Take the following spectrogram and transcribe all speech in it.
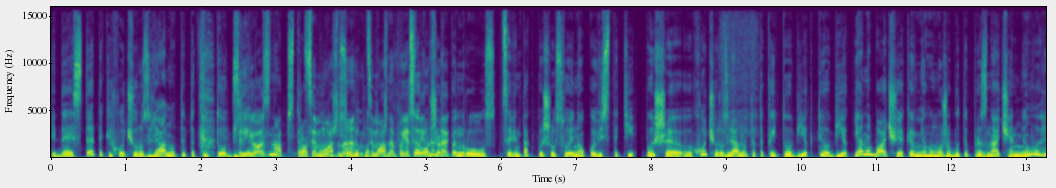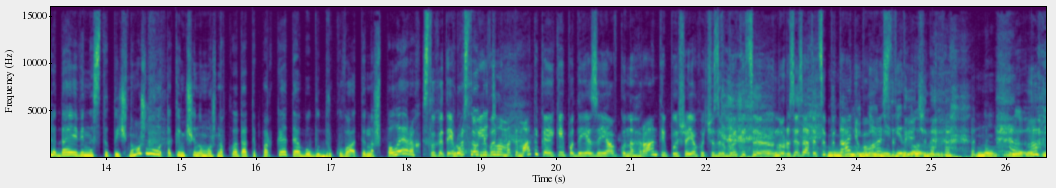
ідеї естетики, хочу розглянути такий то об'єкт. Серйозно? Абстрактно. Це можна, Абсолютно, це так. можна пояснити? Це Роджер так? Пенроуз. Це він так пише у своїй науковій науковій статті. Пише, хочу розглянути такий-то об'єкт. І об'єкт. Я не бачу, яке в нього може бути призначення. Ну, виглядає він естетично. Можливо, таким чином можна вкладати паркети або друкувати на шпалерах. Слухайте, я Проходить... просто уявила математика, який подає заявку на грант і пише: Я хочу зробити це, ну розв'язати це питання, ні, бо воно естетичне. Ну, і,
